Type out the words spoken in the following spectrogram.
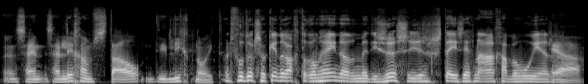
En zijn, zijn lichaamstaal, die liegt nooit. Maar het voelt ook zo kinderachtig omheen dat met die zussen die zich steeds tegenaan gaan bemoeien en zo. Ja,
